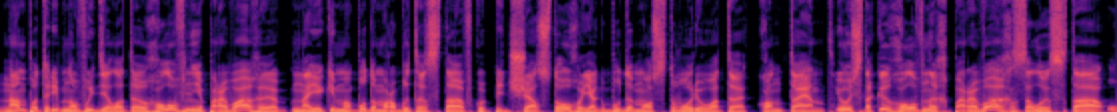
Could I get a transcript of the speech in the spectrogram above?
нам потрібно виділити головні переваги, на які ми будемо робити ставку під час того, як будемо створювати контент. І ось таких головних переваг за листа у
